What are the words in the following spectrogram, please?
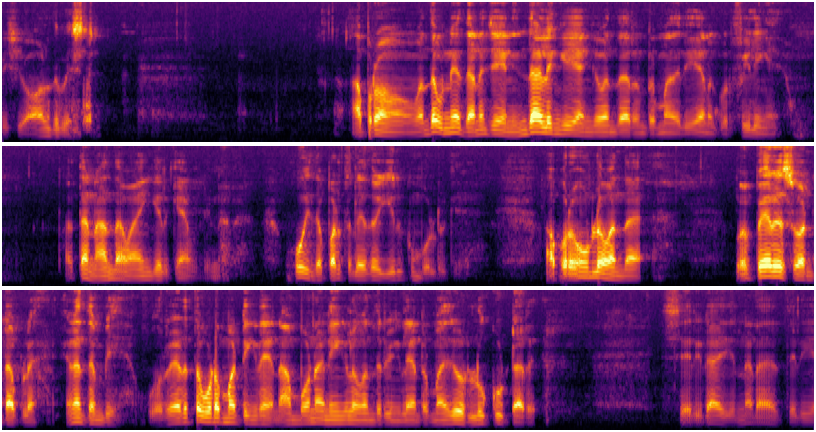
wish you all the best அப்புறம் வந்த உடனே தனஞ்சயன் இந்த ஆளுங்கே அங்கே வந்தாருன்ற மாதிரி எனக்கு ஒரு ஃபீலிங்கு பார்த்தா நான் தான் வாங்கியிருக்கேன் அப்படின்னாரு. ஓ இந்த படத்தில் ஏதோ இருக்கும் போல் இருக்கு. அப்புறம் உள்ளே வந்தேன். இப்போ பேரஸ் வந்துட்டாப்புல. என்ன தம்பி ஒரு இடத்த விட மாட்டீங்களே. நான் போனால் நீங்களும் வந்துடுவீங்களேன்ற மாதிரி ஒரு லுக் விட்டாரு. சரிடா என்னடா தெரிய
